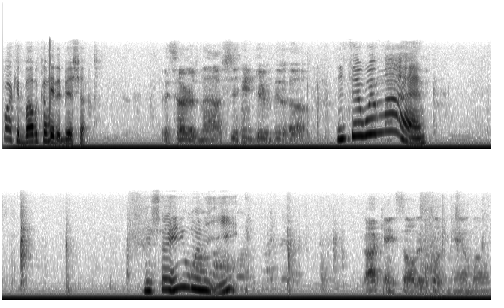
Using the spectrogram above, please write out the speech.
Fuck it, Bubba. Come get it, Bishop. It's hers now. She ain't giving it up. He said, we're mine. He said he wanted to eat. I can't saw that fucking ham bone.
